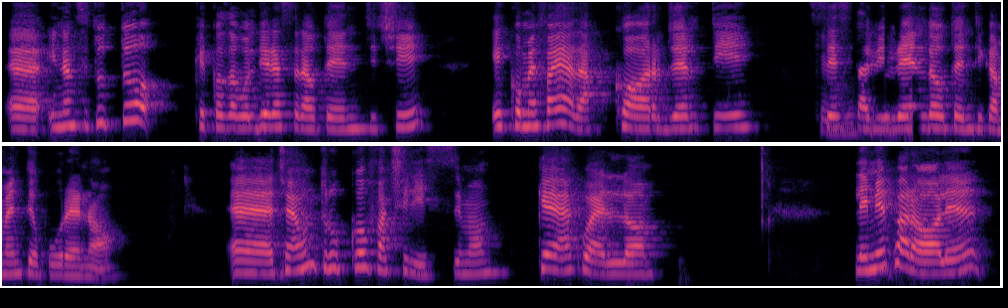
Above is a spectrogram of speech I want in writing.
eh, innanzitutto, che cosa vuol dire essere autentici e come fai ad accorgerti se stai vivendo autenticamente oppure no. Eh, c'è un trucco facilissimo, che è quello le mie parole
